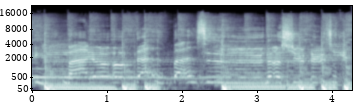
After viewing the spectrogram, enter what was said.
迷ったバスの終着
